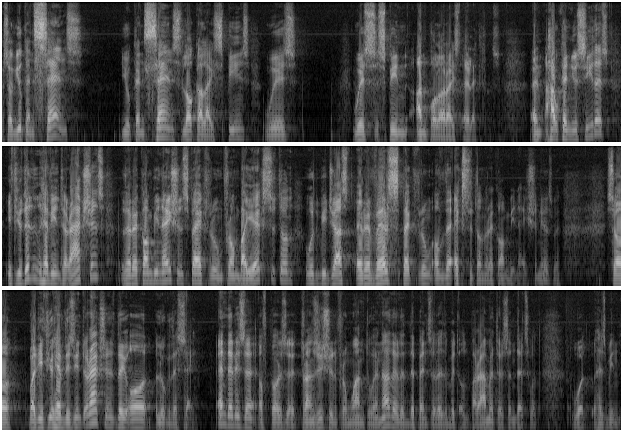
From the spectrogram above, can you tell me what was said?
so you can sense, you can sense localized spins with, with spin unpolarized electrons. And how can you see this? If you didn't have interactions, the recombination spectrum from biexciton would be just a reverse spectrum of the exciton recombination. Yes. So, but if you have these interactions, they all look the same. And there is, a, of course, a transition from one to another that depends a little bit on parameters, and that's what, what has been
